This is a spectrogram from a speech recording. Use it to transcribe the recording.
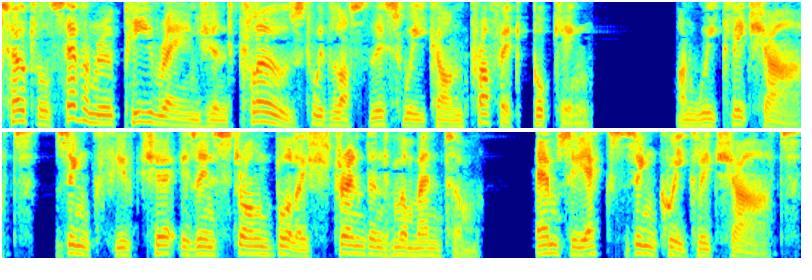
Total 7 rupee range and closed with loss this week on profit booking. On weekly chart, zinc future is in strong bullish trend and momentum. MCX zinc weekly chart.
